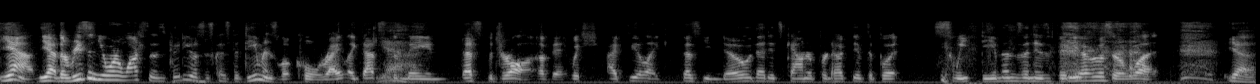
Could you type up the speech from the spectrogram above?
Yeah, yeah. The reason you want to watch those videos is because the demons look cool, right? Like that's Yeah. the main, that's the draw of it. Which I feel like, does he know that it's counterproductive to put sweet demons in his videos, or what? yeah,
